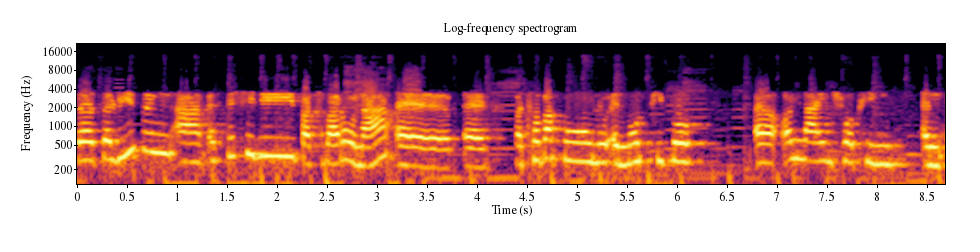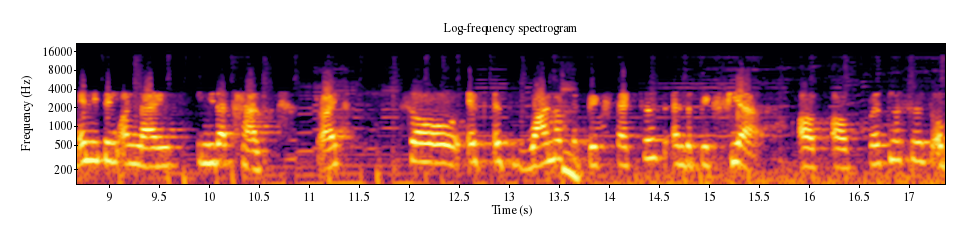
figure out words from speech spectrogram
the, the reason, um, especially batho ba uh, uh, batho ba bagolo and most people, uh, online shopping and anything online, you need a trust, right? So it's, it's one of the big factors and the big fear of, of businesses or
